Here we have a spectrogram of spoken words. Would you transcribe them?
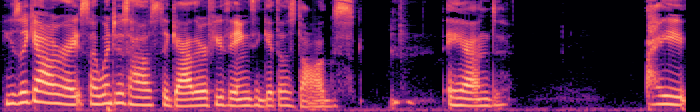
He's like, yeah, all right. So I went to his house to gather a few things and get those dogs. And I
